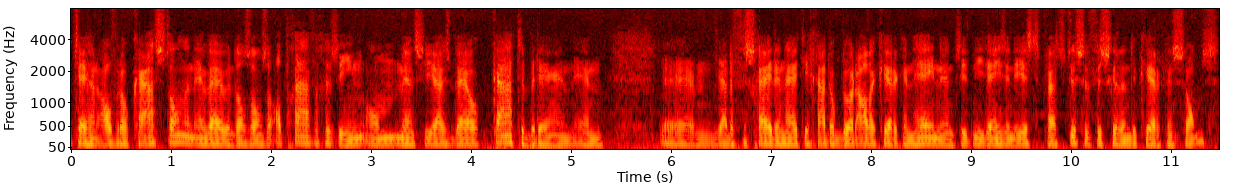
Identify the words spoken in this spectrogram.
tegenover elkaar stonden. En wij hebben als onze opgave gezien om mensen juist bij elkaar te brengen. En ehm, ja, de verscheidenheid die gaat ook door alle kerken heen. En zit niet eens in de eerste plaats tussen verschillende kerken soms.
